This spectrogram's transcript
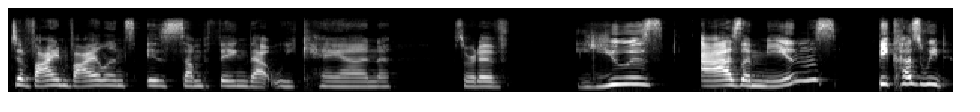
divine violence is something that we can sort of use as a means because we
